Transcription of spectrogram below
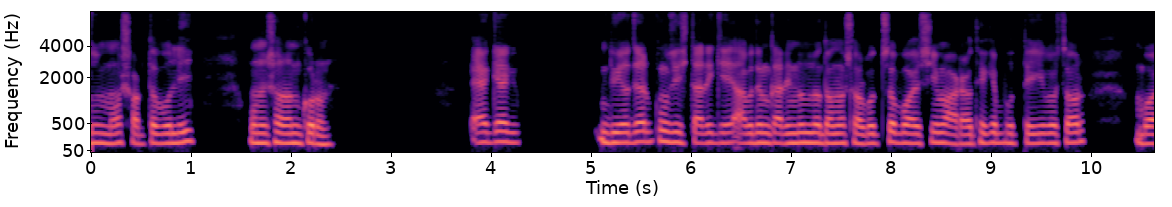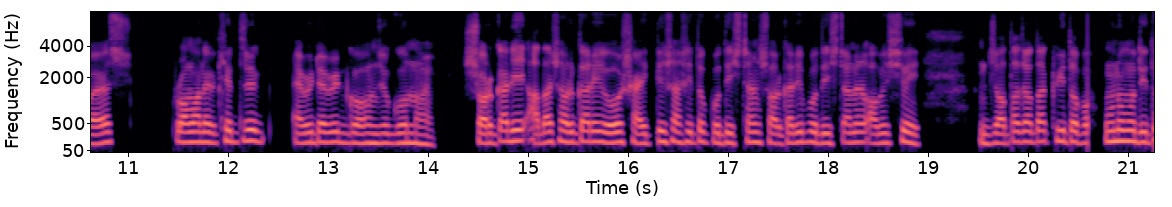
নিম্ন শর্তাবলী অনুসরণ করুন। এক এক দুই হাজার পঁচিশ তারিখে আবেদনকারী ন্যূনতম সর্বোচ্চ বয়সীমা আঠারো থেকে বত্রিশ বছর বয়স প্রমাণের ক্ষেত্রে অ্যাফিডেভিট গ্রহণযোগ্য নয়। সরকারি, আধা সরকারি ও স্বায়ত্তশাসিত প্রতিষ্ঠান সরকারি প্রতিষ্ঠানের অবশ্যই যথাযথকৃত অনুমোদিত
